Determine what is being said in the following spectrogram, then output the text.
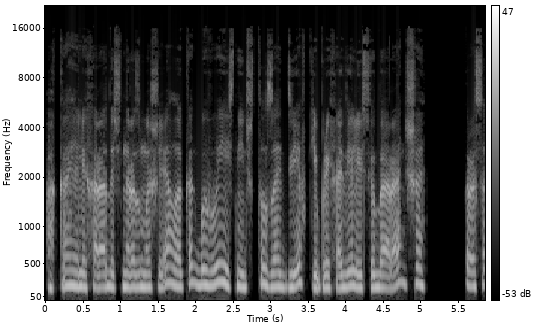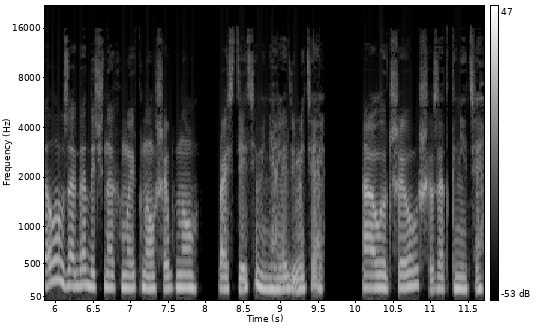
Пока я лихорадочно размышляла, как бы выяснить, что за девки приходили сюда раньше, Красолов загадочно хмыкнул, шепнул «Простите меня, леди Метель, а лучше уши заткните».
